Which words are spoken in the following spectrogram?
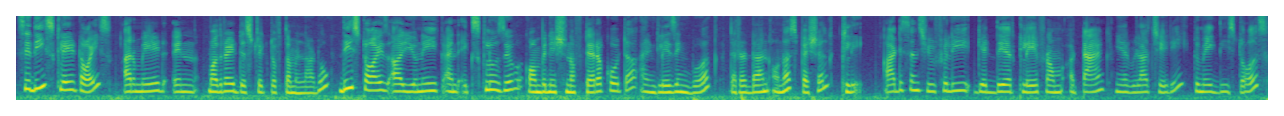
See these clay toys are made in Madurai district of Tamil Nadu. These toys are unique and exclusive combination of terracotta and glazing work that are done on a special clay. Artisans usually get their clay from a tank near Vilachery to make these dolls.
